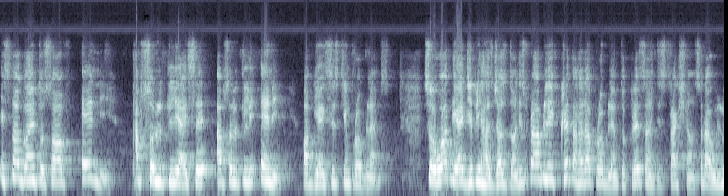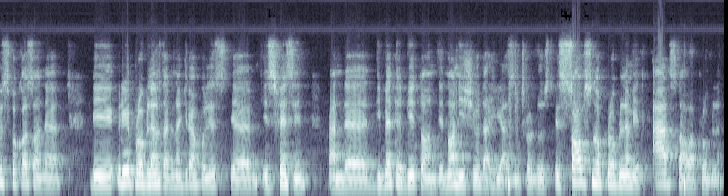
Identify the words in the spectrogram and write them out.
It's not going to solve any, absolutely, I say, absolutely any of the existing problems. So what the IGP has just done is probably create another problem to create some distraction so that we lose focus on uh, the real problems that Nigerian police uh, is facing and uh, debate a bit on the non-issue that he has introduced. It solves no problem, it adds to our problem.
